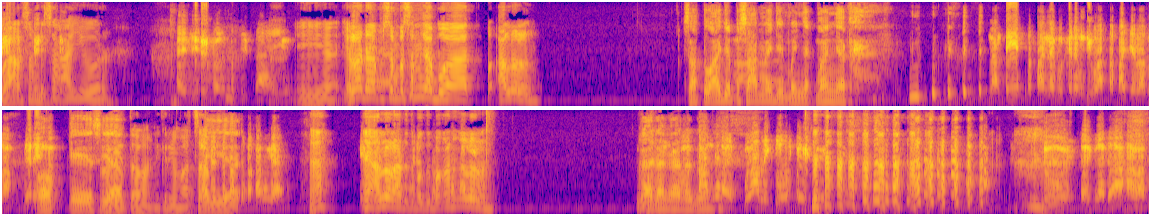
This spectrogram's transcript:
balsam di sayur. Anjir lebih sayur. Iya. Ya lo ada pesan-pesan nggak buat Alul? Satu aja pesannya jangan banyak-banyak. Nanti pesannya gue kirim di WhatsApp aja lah bang. Oke, Oh, siap. gitu, dikirim WhatsApp. Iya. Hah? Eh, Alul ada tebak-tebakan nggak Alul? Gak ada, gak ada gue. Tanya balik lu. Tuh, gak ada alat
